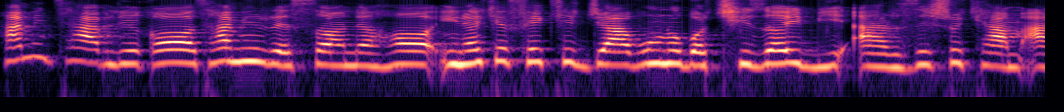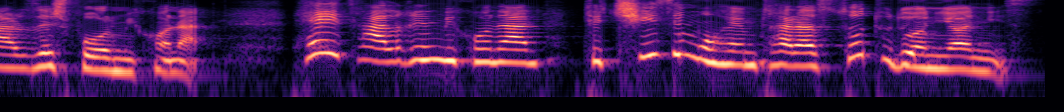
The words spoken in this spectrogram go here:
همین تبلیغات همین رسانه ها اینا که فکر جوون رو با چیزای بی ارزش و کم ارزش پر می‌کنن. هی تلقین می‌کنن که چیزی مهمتر از تو تو دنیا نیست.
